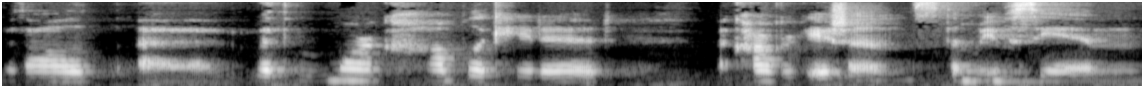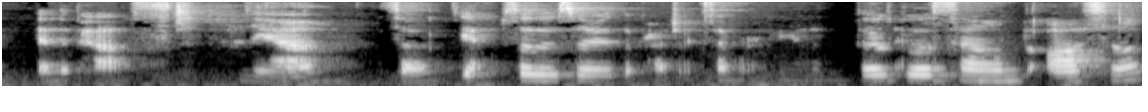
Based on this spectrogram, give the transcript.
with all uh, with more complicated congregations than we've seen in the past. Yeah. So yeah, so those are the projects I'm working on. Those both sound awesome,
